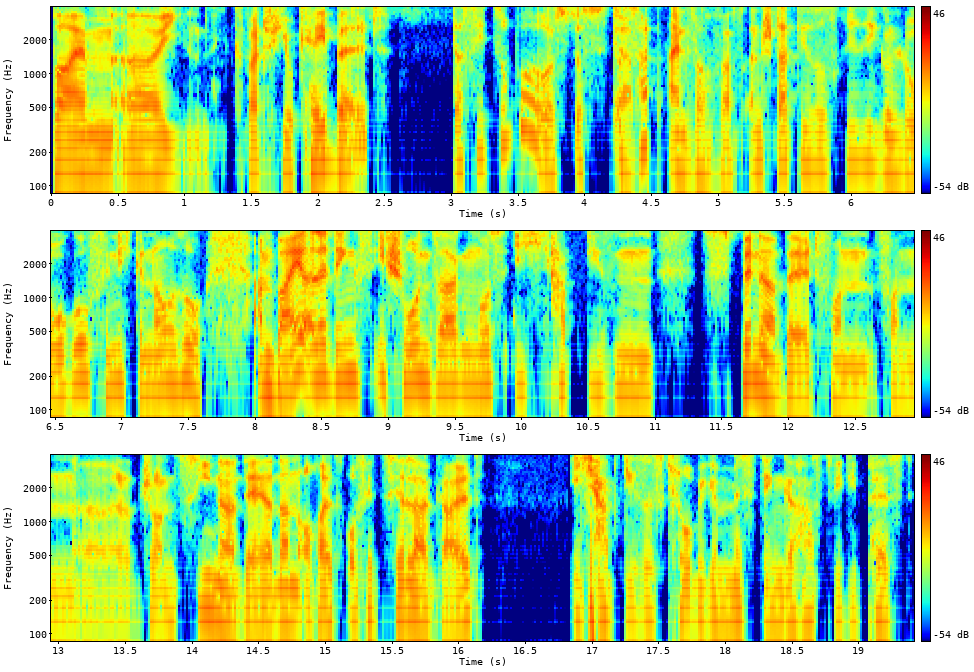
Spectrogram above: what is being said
beim äh, Quatsch UK-Belt, das sieht super aus. Das, das ja. hat einfach was. Anstatt dieses riesige Logo, finde ich genau so. Anbei allerdings ich schon sagen muss, ich habe diesen Spinner-Belt von, von äh, John Cena, der ja dann auch als offizieller galt. Ich habe dieses klobige Mistding gehasst wie die Pest.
